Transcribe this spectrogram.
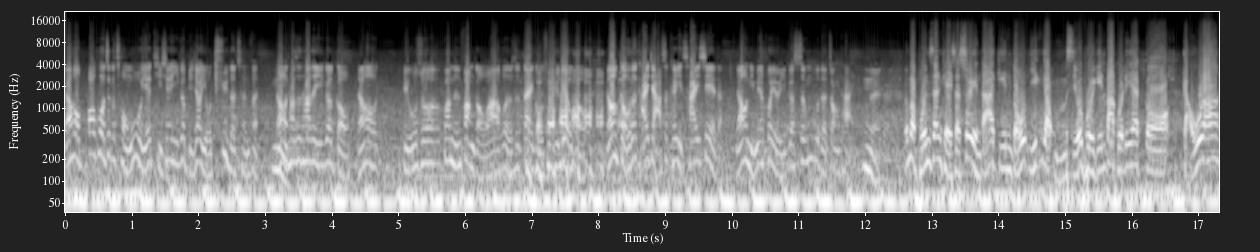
然后包括这个宠物也体现一个比较有趣的成分。然后它是它的一个狗，然後比如说关门放狗啊，或者是带狗出去遛狗，然后狗的铠甲是可以拆卸的，然後裡面會有一個生物的狀態。嗯對對。咁啊，本身其實雖然大家見到已經有唔少配件，包括呢一個狗啦、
